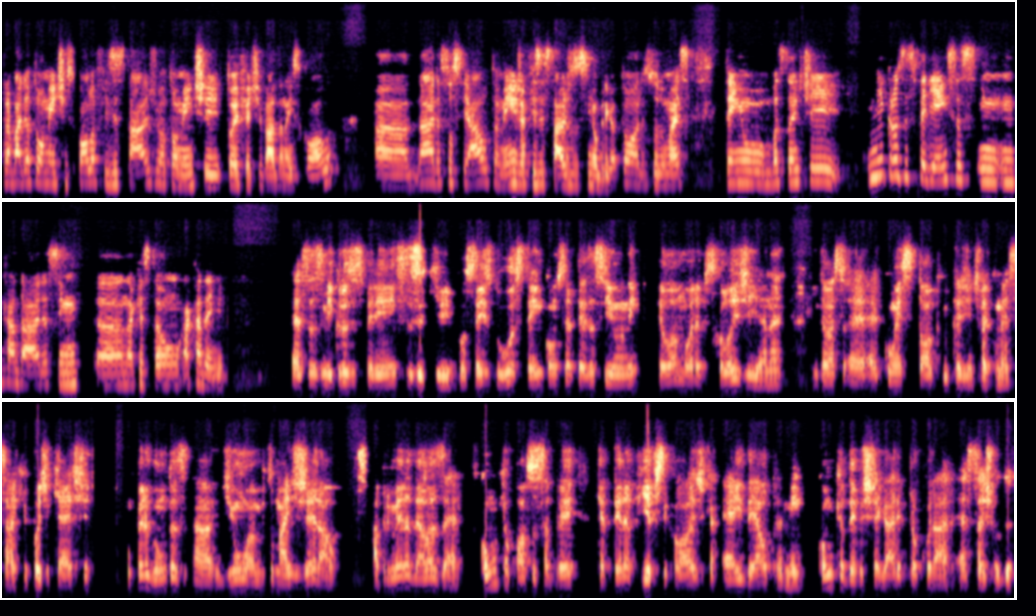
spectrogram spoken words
trabalho atualmente em escola, fiz estágio, atualmente estou efetivada na escola. Ah, na área social também, já fiz estágios assim obrigatórios, tudo mais. Tenho bastante micros experiências em, em cada área, assim, uh, na questão acadêmica. Essas micros experiências que vocês duas têm, com certeza se unem pelo amor à psicologia, né? Então é, é, com esse tópico que a gente vai começar aqui o podcast, com perguntas uh, de um âmbito mais geral. A primeira delas é: como que eu posso saber que a terapia psicológica é ideal para mim? Como que eu devo chegar e procurar essa ajuda?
